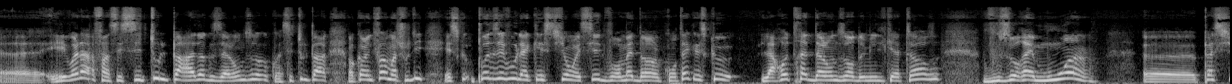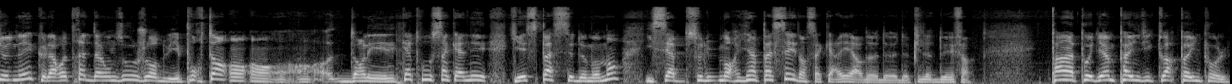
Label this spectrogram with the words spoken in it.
Euh, et voilà, enfin c'est tout le paradoxe d'Alonso quoi. C'est tout le para- Encore une fois, moi je vous dis, posez-vous la question, essayez de vous remettre dans le contexte. Est-ce que la retraite d'Alonso en 2014 vous aurait moins euh, passionné que la retraite d'Alonso aujourd'hui? Et pourtant, en, dans les quatre ou cinq années qui espacent ces deux moments, il s'est absolument rien passé dans sa carrière de- de pilote de F1. Pas un podium, pas une victoire, pas une pole.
